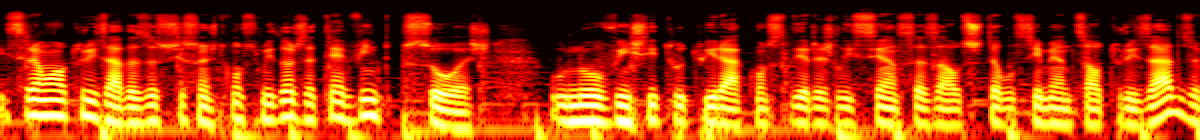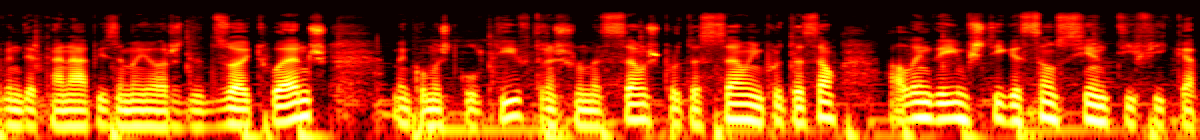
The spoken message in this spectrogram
e serão autorizadas associações de consumidores até 20 pessoas. O novo Instituto irá conceder as licenças aos estabelecimentos autorizados a vender cannabis a maiores de 18 anos, bem como as de cultivo, transformação, exportação, importação, além da investigação científica.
